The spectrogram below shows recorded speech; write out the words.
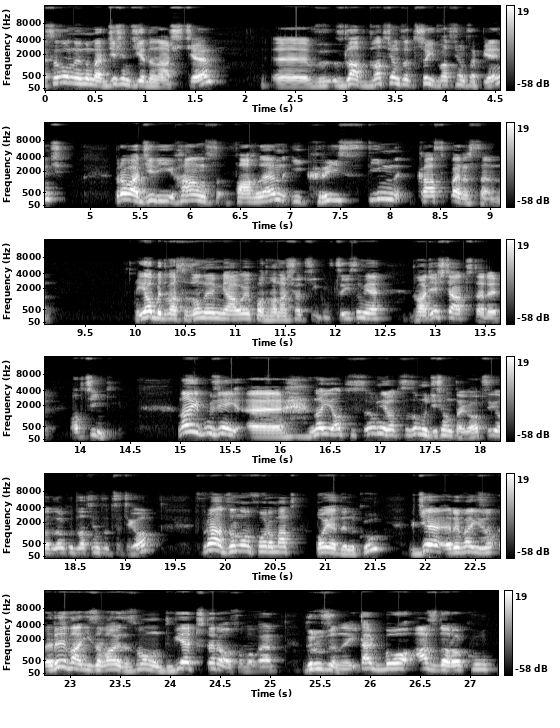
Sezony numer 10-11 z lat 2003 i 2005 prowadzili Hans Fachlen i Kristin Kaspersen. I obydwa sezony miały po 12 odcinków, czyli w sumie 24 odcinki. No i później, e, no i od, również od sezonu 10, czyli od roku 2003, wprowadzono format pojedynku, gdzie rywalizo rywalizowały ze sobą dwie czteroosobowe drużyny. I tak było aż do roku,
